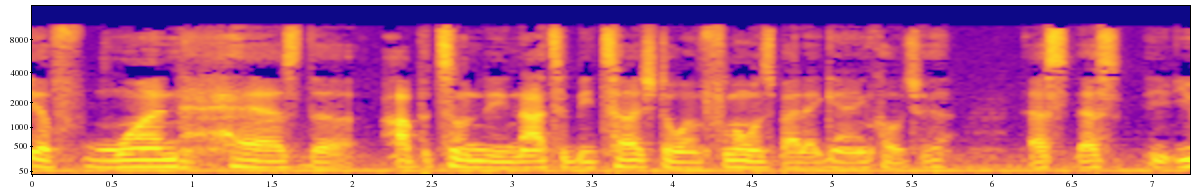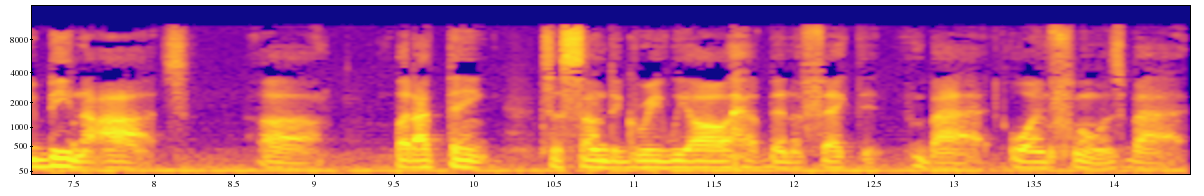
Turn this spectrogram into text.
if one has the opportunity not to be touched or influenced by that gang culture, that's that's you beating the odds. Uh, but I think to some degree we all have been affected by it or influenced by it.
